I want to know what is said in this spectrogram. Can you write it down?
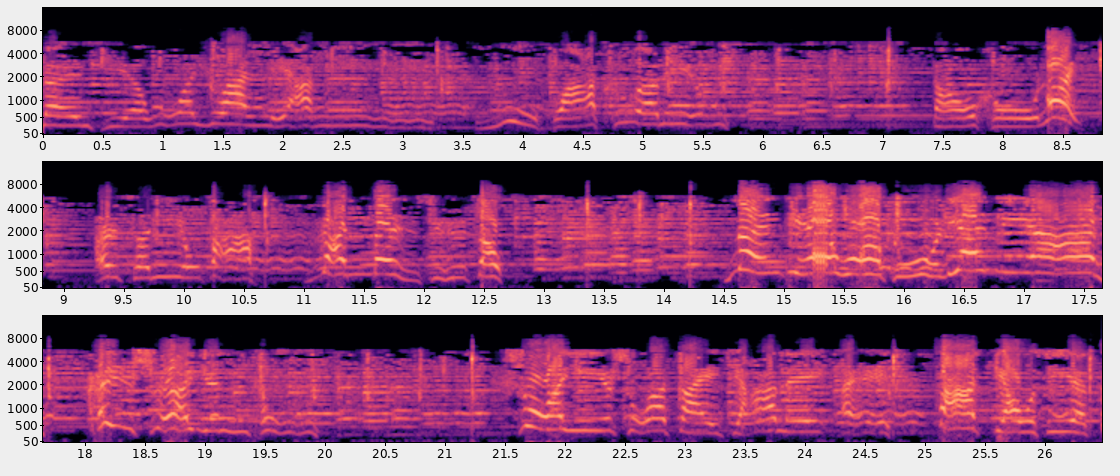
恁爹我原谅你，无话可明。到后来，儿子你又把俺们去找，恁爹我不怜悯，肯舍银铜。所以说，在家内把消息等。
